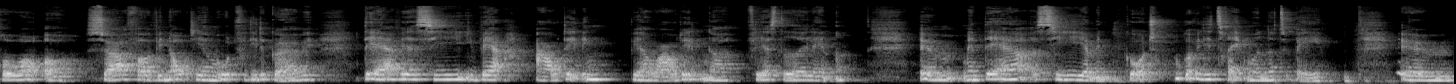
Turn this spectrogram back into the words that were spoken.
prøver at sørge for, at vi når de her mål, fordi det gør vi, det er ved at sige i hver afdeling, vi har jo afdelinger flere steder i landet, øhm, men det er at sige, jamen godt, nu går vi lige tre måneder tilbage. Øhm,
